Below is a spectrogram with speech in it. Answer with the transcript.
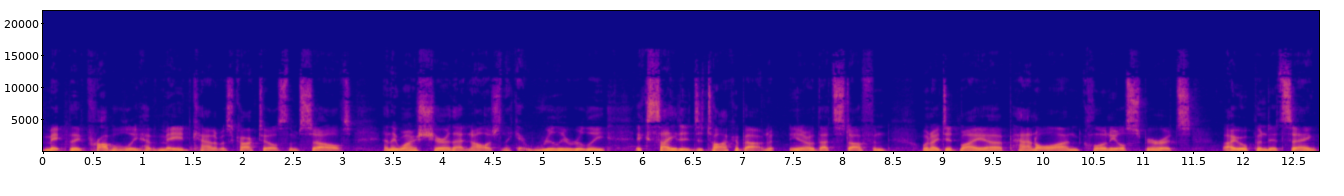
made, they probably have made cannabis cocktails themselves, and they want to share that knowledge. And they get really, really excited to talk about you know that stuff. And when I did my uh, panel on colonial spirits, I opened it saying,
